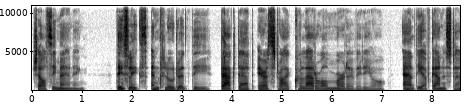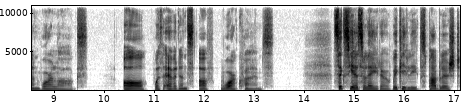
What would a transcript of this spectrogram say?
Chelsea Manning. These leaks included the Baghdad airstrike collateral murder video and the Afghanistan war logs, all with evidence of war crimes. Six years later, WikiLeaks published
